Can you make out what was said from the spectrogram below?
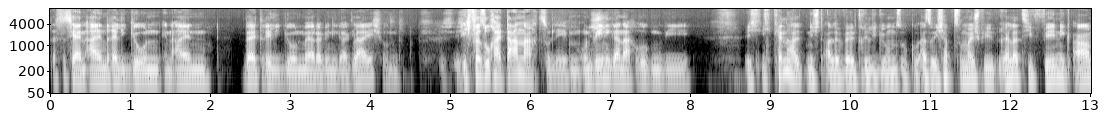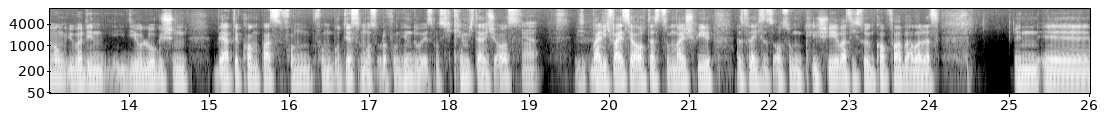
das ist ja in allen Religionen, in allen Weltreligionen mehr oder weniger gleich. Und Ich, ich versuche halt danach zu leben und weniger nach irgendwie. ich, ich kenne halt nicht alle Weltreligionen so gut. Also ich habe zum Beispiel relativ wenig Ahnung über den ideologischen Wertekompass von, vom Buddhismus oder vom Hinduismus. Ich kenne mich da nicht aus. Ja. Ich, weil ich weiß ja auch, dass zum Beispiel, also vielleicht ist es auch so ein Klischee, was ich so im Kopf habe, aber dass in, äh,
